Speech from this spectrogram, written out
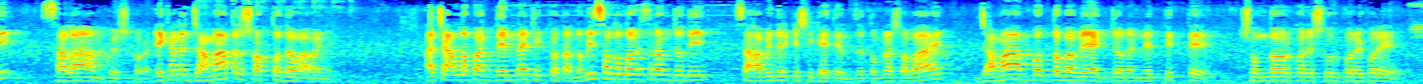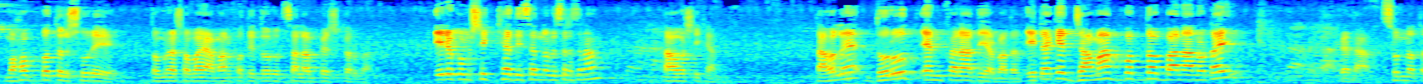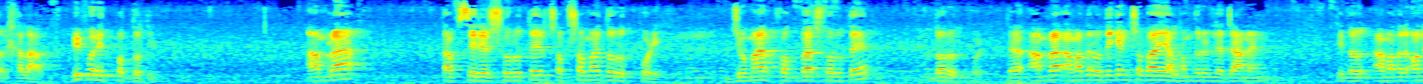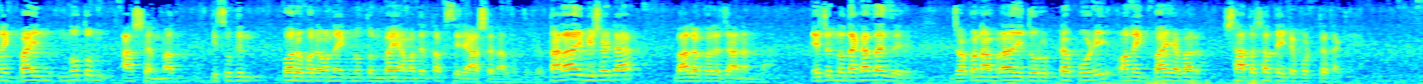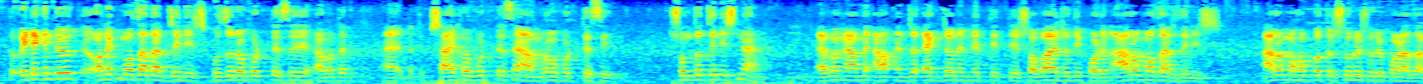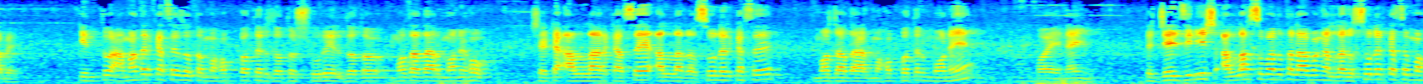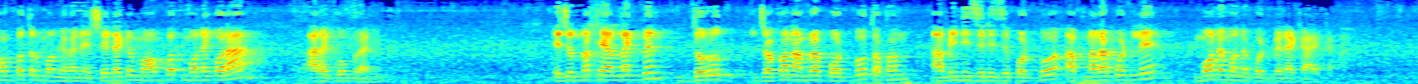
সালাম করো। এখানে জামাতের শর্ত দেওয়া হয়নি। আচ্ছা আল্লাপাক দেন নাই ঠিক কথা। নবী সাল্লাম যদি সাহাবিদেরকে শিখাইতেন যে তোমরা সবাই জামাতবদ্ধভাবে একজনের নেতৃত্বে সুন্দর করে সুর করে করে, মহব্বতের সুরে তোমরা সবাই আমার প্রতি দরুদ সালাম পেশ করবা। এরকম শিক্ষা দিচ্ছেন নবিসাম তাও শিখান। তাহলে দরুদ এনফেরাদি আবাদত, এটাকে জামাতবদ্ধ বানানোটাই বেদাত, সুন্নতের খেলাফ, বিপরীত পদ্ধতি। আমরা তাফসিরের শুরুতে সবসময় দরুদ পড়ি, জুমার খোদবার শুরুতে দরুদ পড়ি। তো আমরা, আমাদের অধিকাংশ ভাই আলহামদুলিল্লাহ জানেন, কিন্তু আমাদের অনেক ভাই নতুন আসেন বা কিছুদিন পরে পরে অনেক নতুন ভাই আমাদের তাফসিরে আসেন আলহামদুলিল্লাহ। তারা এই বিষয়টা ভালো করে জানেন না। এজন্য দেখা যায় যে যখন আমরা এই দরুদটা পড়ি, অনেক ভাই আবার সাথে সাথে এটা পড়তে থাকে। তো এটা কিন্তু অনেক মজাদার জিনিস। হুজুরও পড়তেছে, আমাদের শায়খও পড়তেছে, আমরাও পড়তেছি। সুন্দর জিনিস না? এবং আমি একজনের নেতৃত্বে সবাই যদি পড়েন, আরও মজার জিনিস, আরও মহব্বতের সুরে সুরে পড়া যাবে। কিন্তু আমাদের কাছে যত মহব্বতের, যত সুরের, যত মজাদার মনে হোক, সেটা আল্লাহর কাছে আল্লাহ রসুলের কাছে মজাদার মহব্বতের মনে হয় নাই। তো যে জিনিস আল্লাহ সুবাহতাল্লাহ এবং আল্লাহ রসুলের কাছে মহব্বতের মনে হয় নাই, সেটাকে মহব্বত মনে করা আর এক গোমরাহী। এই জন্য খেয়াল রাখবেন, দরুদ যখন আমরা পড়ব, তখন আমি নিজে নিজে পড়ব। আপনারা পড়লে মনে মনে পড়বেন একা একা।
